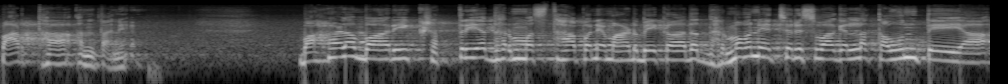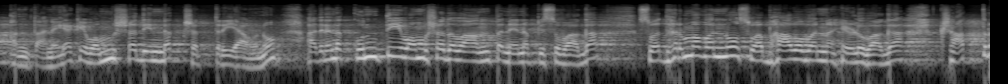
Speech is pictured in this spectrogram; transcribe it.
ಪಾರ್ಥ ಅಂತಾನೆ. ಬಹಳ ಬಾರಿ ಕ್ಷತ್ರಿಯ ಧರ್ಮ ಸ್ಥಾಪನೆ ಮಾಡಬೇಕಾದ ಧರ್ಮವನ್ನು ಎಚ್ಚರಿಸುವಾಗೆಲ್ಲ ಕೌಂತೇಯ ಅಂತಾನೆ. ಯಾಕೆ? ವಂಶದಿಂದ ಕ್ಷತ್ರಿಯ ಅವನು. ಅದರಿಂದ ಕುಂತಿ ವಂಶದವ ಅಂತ ನೆನಪಿಸುವಾಗ, ಸ್ವಧರ್ಮವನ್ನು, ಸ್ವಭಾವವನ್ನು ಹೇಳುವಾಗ, ಕ್ಷಾತ್ರ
